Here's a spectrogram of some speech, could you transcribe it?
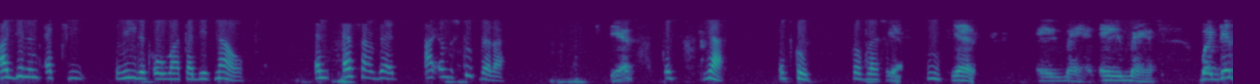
I didn't actually read it all like I did now. And as I read, I understood better. Yes, It's yeah, it's good. God bless you. Yeah. Mm. yes. Amen, amen. But this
